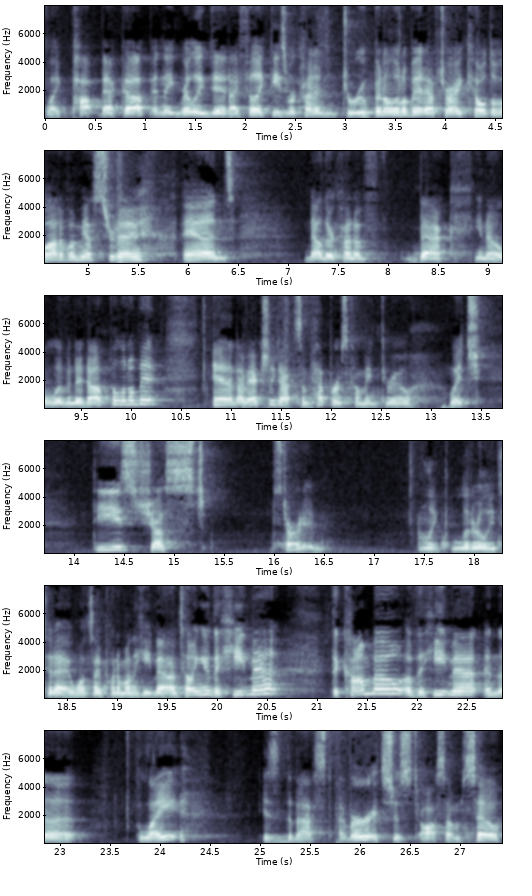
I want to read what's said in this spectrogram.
like pop back up and they really did. I feel like these were kind of drooping a little bit after I killed a lot of them yesterday and now they're kind of back, you know, living it up a little bit. And I've actually got some peppers coming through, which these just started like literally today once I put them on the heat mat. I'm telling you the heat mat, the combo of the heat mat and the light is the best ever. It's just awesome. So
